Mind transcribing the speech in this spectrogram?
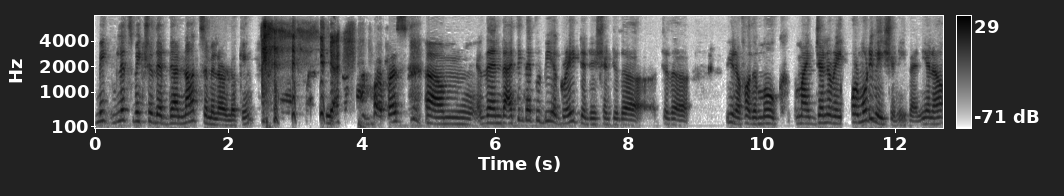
Make, let's make sure that they're not similar looking. Yeah. On purpose. Um, then I think that would be a great addition to the to the you know for the MOOC. Might generate for motivation even you know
